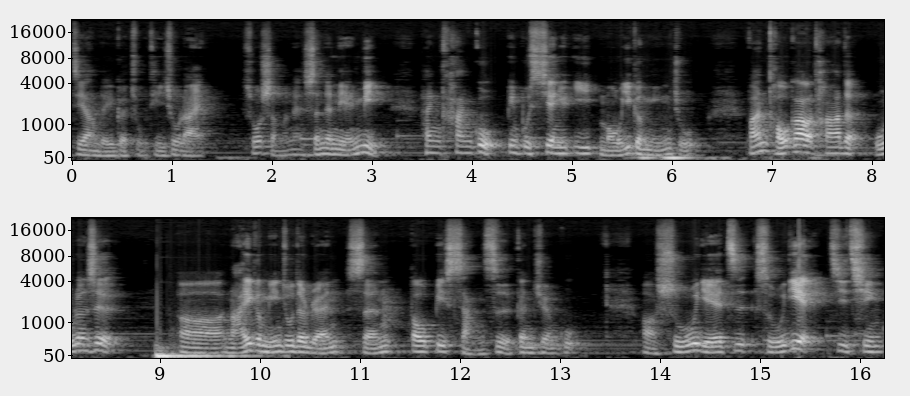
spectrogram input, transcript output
这样的一个主题出来，说什么呢？神的怜悯和看顾并不限于一某一个民族，凡投靠他的，无论是呃哪一个民族的人，神都必赏赐跟眷顾。啊，赎也自赎业既清，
